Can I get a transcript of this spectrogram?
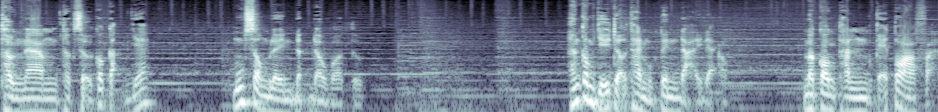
Thần Nam thật sự có cảm giác Muốn xông lên đập đầu vào tường. Hắn không chỉ trở thành một tên đại đạo, Mà còn thành một kẻ toa phạm.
